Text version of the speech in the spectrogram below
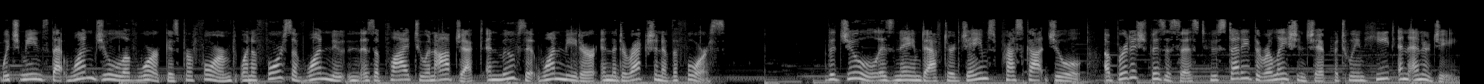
which means that 1 joule of work is performed when a force of 1 newton is applied to an object and moves it 1 meter in the direction of the force. The joule is named after James Prescott Joule, a British physicist who studied the relationship between heat and energy.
